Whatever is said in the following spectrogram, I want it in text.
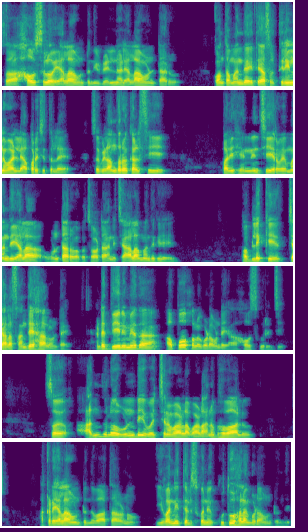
సో ఆ హౌస్లో ఎలా ఉంటుంది వెళ్ళిన వాళ్ళు ఎలా ఉంటారు కొంతమంది అయితే అసలు తెలియని వాళ్ళే అపరిచితులే. సో వీళ్ళందరూ కలిసి పదిహేను నుంచి ఇరవై మంది ఎలా ఉంటారు ఒక చోట అని చాలామందికి పబ్లిక్కి చాలా సందేహాలు ఉంటాయి. అంటే దీని మీద అపోహలు కూడా ఉన్నాయి ఆ హౌస్ గురించి. సో అందులో ఉండి వచ్చిన వాళ్ళ వాళ్ళ అనుభవాలు అక్కడ ఎలా ఉంటుంది వాతావరణం ఇవన్నీ తెలుసుకునే కుతూహలం కూడా ఉంటుంది.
